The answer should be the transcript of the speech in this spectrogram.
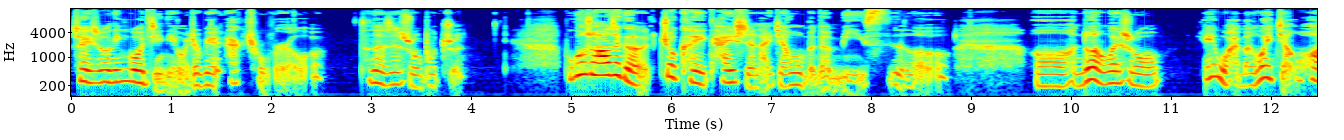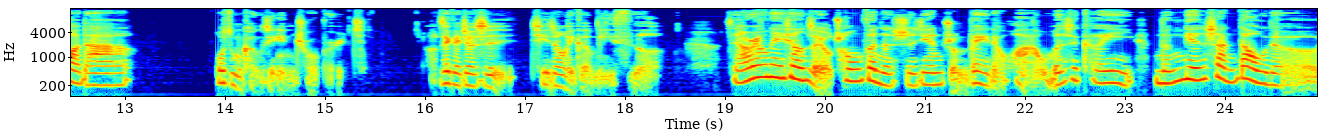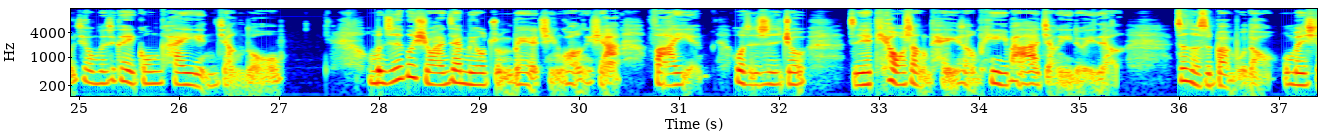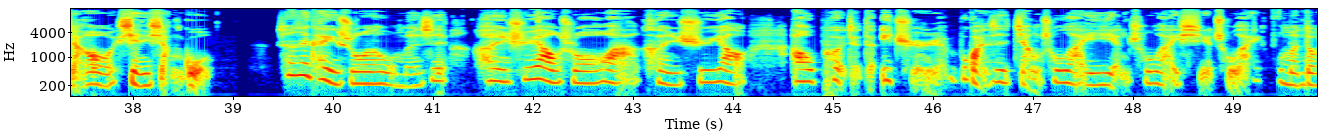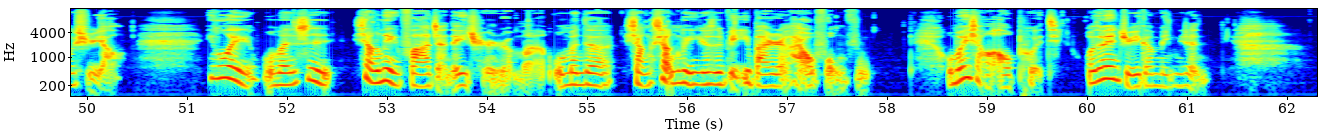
所以说，听过几年我就变 extrovert 了，真的是说不准。不过说到这个，就可以开始来讲我们的迷思了。嗯，很多人会说，诶，我还蛮会讲话的啊，我怎么可能是 introvert？好，这个就是其中一个迷思了。只要让内向者有充分的时间准备的话，我们是可以能言善道的，而且我们是可以公开演讲的哦。我们只是不喜欢在没有准备的情况下发言，或者是就直接跳上台上噼里啪啦讲一堆这样，真的是办不到。我们想要先想过。甚至可以说呢，我们是很需要说话、很需要 output 的一群人，不管是讲出来、演出来、写出来，我们都需要，因为我们是向内发展的一群人嘛。我们的想象力就是比一般人还要丰富，我们会想要 output。我这边举一个名人，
